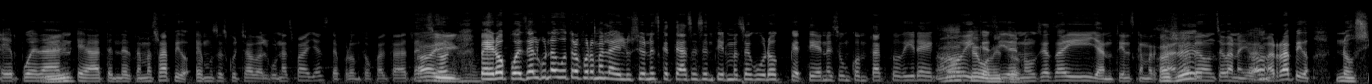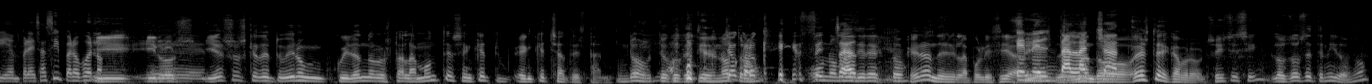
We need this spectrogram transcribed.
eh, puedan Sí. eh, atenderte más rápido. Hemos escuchado algunas fallas, de pronto falta de atención, Ay. pero pues de alguna u otra forma la ilusión es que te hace sentir más seguro que tienes un contacto directo Ah, y que si denuncias ahí ya no tienes que marcar ¿Ah, al sí? 911, van a llegar Ah. más rápido. No siempre es así, pero bueno. y, y los, eh, y esos que detuvieron cuidando los talamontes, ¿en qué, en qué chat están? No, yo creo que tienen Yo otro. creo que ese uno chat- más directo. Que eran de la policía. En sí, el Talachat. Este, cabrón. Sí, sí, sí. Los dos detenidos, ¿no?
